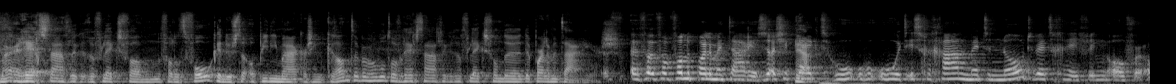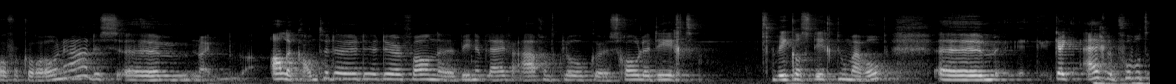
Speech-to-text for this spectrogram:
Maar een rechtsstatelijke reflex van, van het volk en dus de opiniemakers in kranten bijvoorbeeld, of rechtsstatelijke reflex van de, de parlementariërs? Eh, Van, van, van de parlementariërs. Dus als je Ja. kijkt hoe, hoe, hoe het is gegaan met de noodwetgeving over, over corona. Dus ehm, nou, alle kanten er, er, ervan. eh, binnenblijven, avondklok, eh, scholen dicht, winkels dicht, noem maar op. Ehm, kijk, eigenlijk bijvoorbeeld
